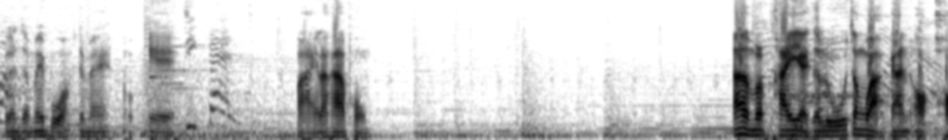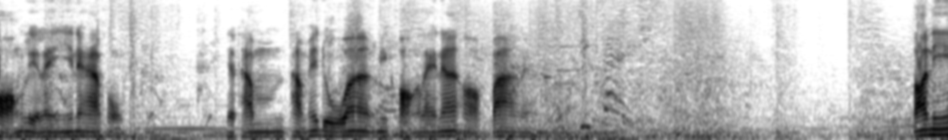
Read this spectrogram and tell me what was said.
เพื่อนจะไม่บวกใช่ไหมโอเคไปแล้วครับผมถ้าสำหรับใครอยากจะรู้จังหวะการออกของหรืออะไรอย่างนี้นะครับผม เดี๋ยวทำทำให้ดูว่ามีของอะไรน่าออกบ้างนะ ตอนนี้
